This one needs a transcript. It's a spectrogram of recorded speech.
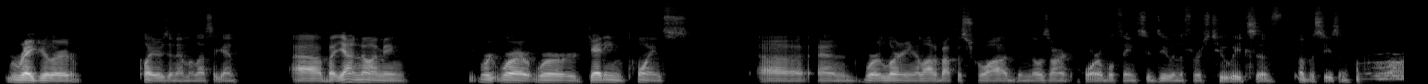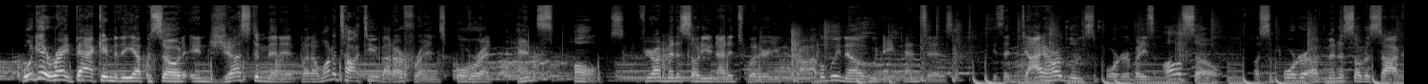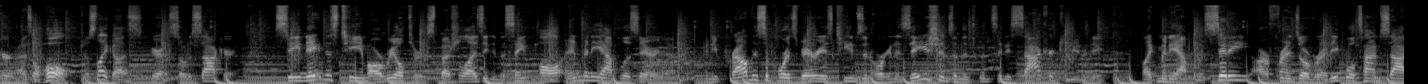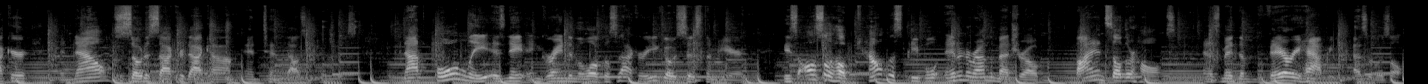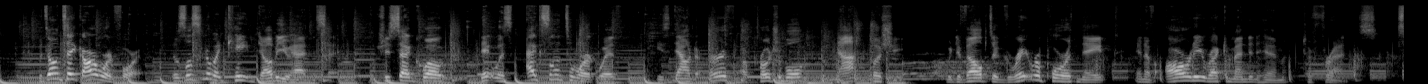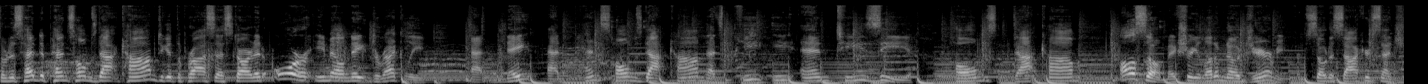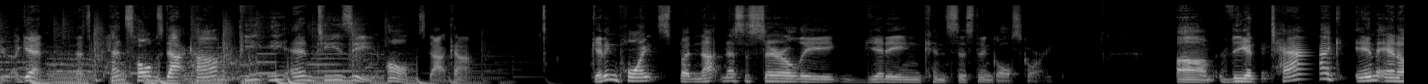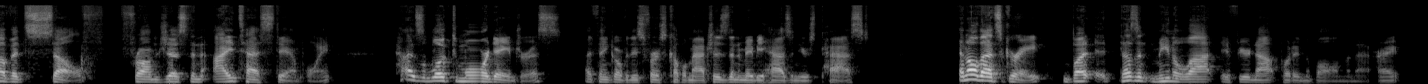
regular players in MLS again. Uh, but yeah, no, I mean we're we're we're getting points. Uh, and we're learning a lot about the squad, and those aren't horrible things to do in the first two weeks of, of a season. We'll get right back into the episode in just a minute, but I want to talk to you about our friends over at Pentz Homes. If you're on Minnesota United Twitter, you probably know who Nate Pentz is. He's a diehard Loon supporter, but he's also a supporter of Minnesota soccer as a whole, just like us here at Soda Soccer. See, Nate and his team are realtors specializing in the St. Paul and Minneapolis area, and he proudly supports various teams and organizations in the Twin Cities soccer community, like Minneapolis City, our friends over at Equal Time Soccer, and now SodaSoccer.com and 10,000 pitches. Not only is Nate ingrained in the local soccer ecosystem here, he's also helped countless people in and around the metro buy and sell their homes and has made them very happy as a result. But don't take our word for it. Just listen to what Kate W had to say. She said, quote, It was excellent to work with. He's down to earth, approachable, not pushy. We developed a great rapport with Nate and have already recommended him to friends. So just head to pentzhomes.com to get the process started or email Nate directly at nate at pentzhomes.com. That's P E N T Z homes.com. Also, make sure you let him know Jeremy from Soda Soccer sent you. Again, that's pentzhomes.com, P E N T Z homes.com. Getting points, but not necessarily getting consistent goal scoring. Um, the attack in and of itself, from just an eye test standpoint, has looked more dangerous, I think, over these first couple matches than it maybe has in years past. And all that's great, but it doesn't mean a lot if you're not putting the ball in the net, right?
